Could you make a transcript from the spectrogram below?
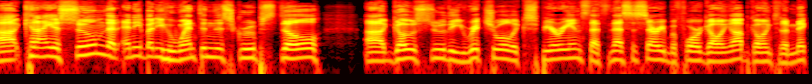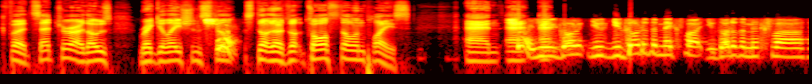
Uh, can I assume that anybody who went in this group still uh, goes through the ritual experience that's necessary before going up, going to the mikveh, etc.? Are those regulations still Sure. still? It's all still in place. And, and, Sure, you and- go to, you you go to the mikvah. You go to the mikvah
